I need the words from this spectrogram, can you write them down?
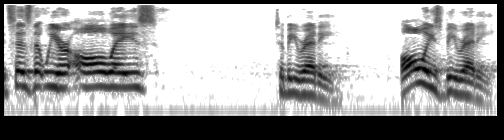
It says that we are always to be ready. Always be ready.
